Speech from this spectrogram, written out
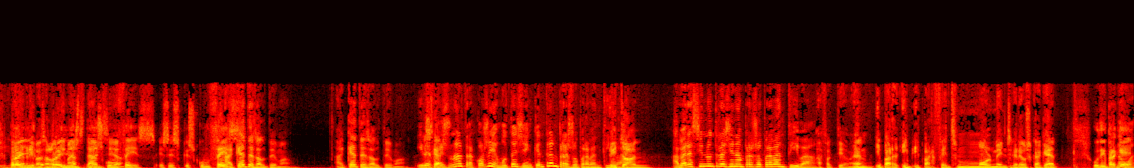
i Però ell, arribes a però ell l'última no, és- no és instància... confés, és, és, és confés. Aquest és el tema. Aquest és el tema. I és després que, una altra cosa, hi ha molta gent que entra en presó preventiva. I tant. A veure si no entra gent en presó preventiva. Efectivament. I per, i, I per fets molt menys greus que aquest. Ho dic perquè No,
